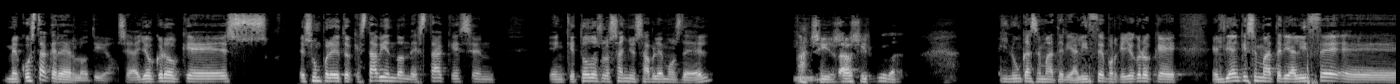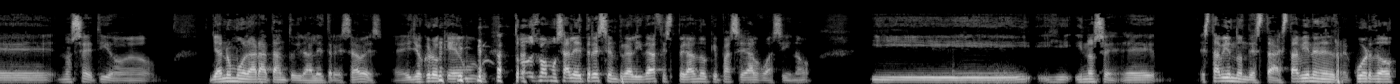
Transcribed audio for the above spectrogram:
Me cuesta creerlo, tío. O sea, yo creo que es, es un proyecto que está bien donde está, que es en, en que todos los años hablemos de él. Y, Ah, sí, eso claro, sin duda. Y nunca se materialice, porque yo creo que el día en que se materialice, eh, no sé, tío, ya no molará tanto ir al E3, ¿sabes? Eh, yo creo que un- todos vamos al E3 en realidad esperando que pase algo así, ¿no? Y, y, y no sé, eh, está bien donde está, está bien en el recuerdo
